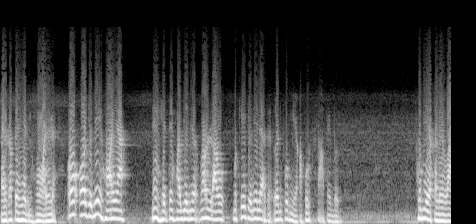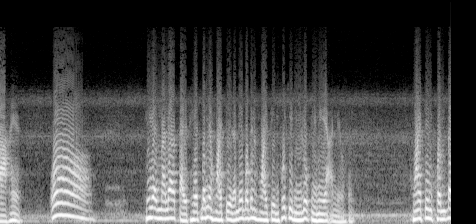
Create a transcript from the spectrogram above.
ไปก็ไปเห็นหอยเลยโอ้โอ้อยู่นี่หอยอะนี่เห็นในหอยเยอะๆว่าเราเมื่อกี้อยู่นี่แหละแต่เอิญผู้เมียกับผู้สาวไปเบิ่งผู้เมียก็เลยว่าให้ โอ้เฮียนมาแล้วไต่เพชรบ่เป็นหอยตีนอันนี้บ่เป็นหอยตีนผู้ที่มีลูกมีเมียอันนี้ว่าสันหอยตีนคนแบ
